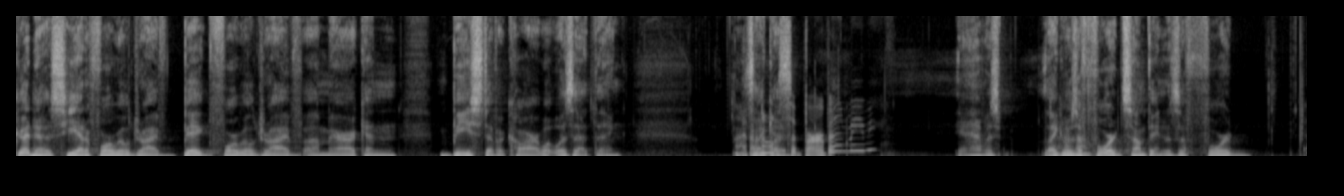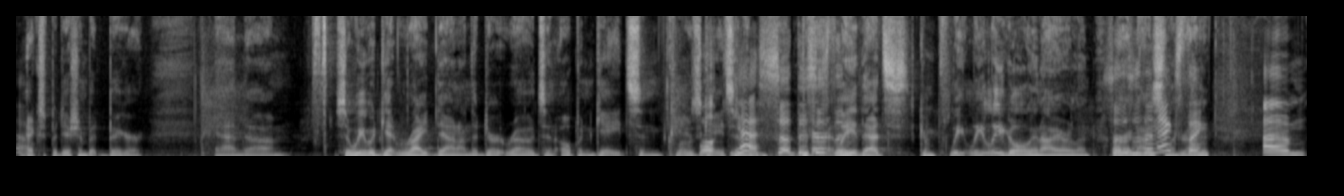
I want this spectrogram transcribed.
goodness he had a four-wheel drive big four-wheel drive american beast of a car what was that thing I it's don't like know, a suburban maybe? yeah it was like it was a ford something it was a ford Oh. expedition but bigger and um, so we would get right down on the dirt roads and open gates and close Well, gates and yes. So this is Apparently, the that's completely legal in Ireland. So this is the next rather. thing. Um,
